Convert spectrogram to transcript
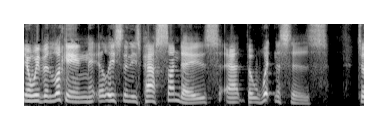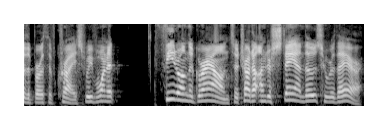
You know, we've been looking, at least in these past Sundays, at the witnesses to the birth of Christ. We've wanted feet on the ground to try to understand those who were there.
